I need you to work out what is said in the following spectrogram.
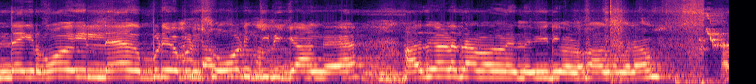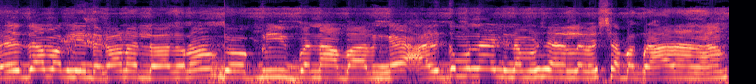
இந்த கோயிலில் எப்படி எப்படி சோடிக்கிருக்காங்க. அதுகளை தான் மகள் இந்த வீடியோவில் பார்க்க போகிறோம் அதுதான் மக்கள் இந்த காணொலியில் பார்க்குறோம் கிளிக் பண்ணா பாருங்க. அதுக்கு முன்னாடி நம்ம சேனலில் விஷா பார்க்குற ஆராயம்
